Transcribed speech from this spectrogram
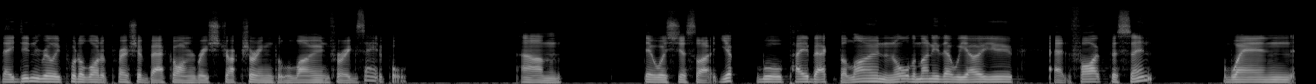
they didn't really put a lot of pressure back on restructuring the loan, for example. Um, there was just like, yep, we'll pay back the loan and all the money that we owe you at 5% when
